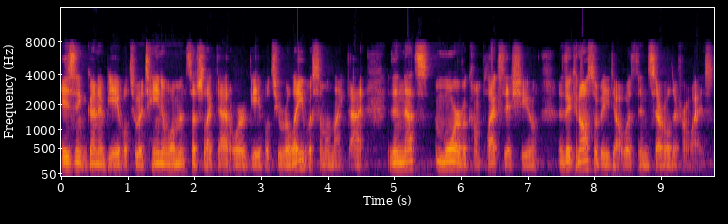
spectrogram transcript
isn't going to be able to attain a woman such like that or be able to relate with someone like that, then that's more of a complex issue that can also be dealt with in several different ways.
